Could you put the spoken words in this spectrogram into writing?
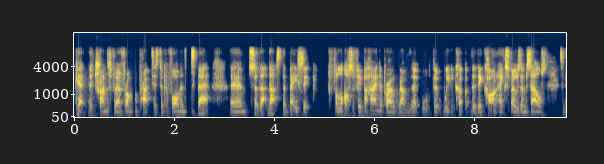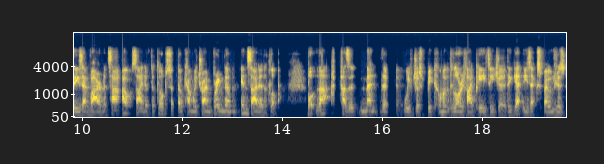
get the transfer from practice to performance there. Um, so that that's the basic philosophy behind the program that that we that they can't expose themselves to these environments outside of the club. So can we try and bring them inside of the club? But that hasn't meant that we've just become a glorified PE teacher. They get these exposures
